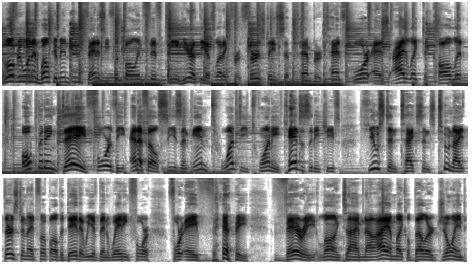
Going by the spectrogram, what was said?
Hello, everyone, and welcome into Fantasy Football in 15 here at The Athletic for Thursday, September 10th, or as I like to call it, opening day for the NFL season in 2020. Kansas City Chiefs, Houston Texans, tonight, Thursday Night Football, the day that we have been waiting for for a very, very long time. Now, I am Michael Beller, joined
